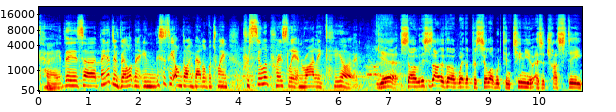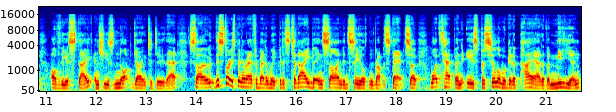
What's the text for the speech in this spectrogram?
Okay. Mm. There's uh, been a development in this is the ongoing battle between Priscilla Presley and Riley Keough. Yeah, so this is over whether Priscilla would continue as a trustee of the estate, and she's not going to do that. So this story's been around for about a week, but it's today being signed and sealed and rubber stamped. So what's happened is Priscilla will get a payout of a million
